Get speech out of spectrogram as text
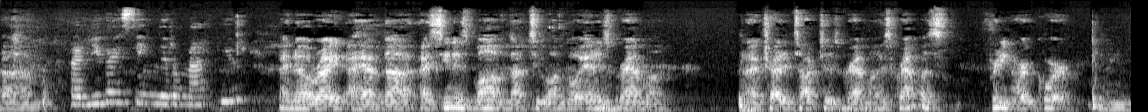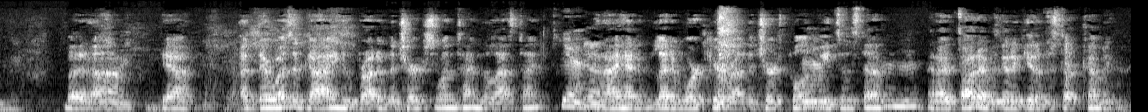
Um, Have you guys seen Little Matthew? I know, right? I have not. I seen his mom not too long ago and his grandma, and I've tried to talk to his grandma. His grandma's pretty hardcore, but um, yeah, uh, there was a guy who brought him to church one time, the last time, Yeah. Yeah. and I had let him work here around the church pulling Yeah. weeds and stuff, Mhm. and I thought I was going to get him to start coming.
